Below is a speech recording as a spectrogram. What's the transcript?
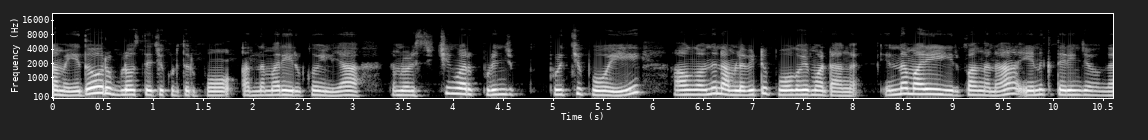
நம்ம ஏதோ ஒரு ப்ளவுஸ் தைச்சி கொடுத்துருப்போம். அந்த மாதிரி இருக்கும் இல்லையா? நம்மளோட ஸ்டிச்சிங் ஒர்க் புரிஞ்சு பிடிச்சி போய் அவங்க வந்து நம்மளை விட்டு போகவே மாட்டாங்க. எந்த மாதிரி இருப்பாங்கன்னா எனக்கு தெரிஞ்சவங்க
